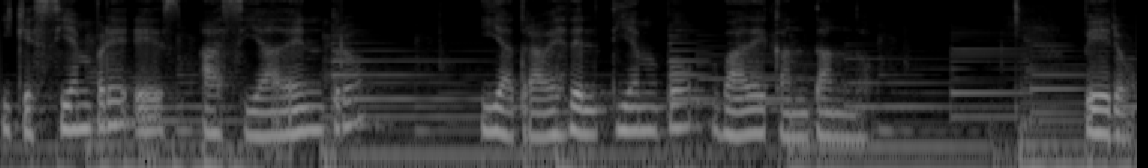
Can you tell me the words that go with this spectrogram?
y que siempre es hacia adentro y a través del tiempo va decantando. Pero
